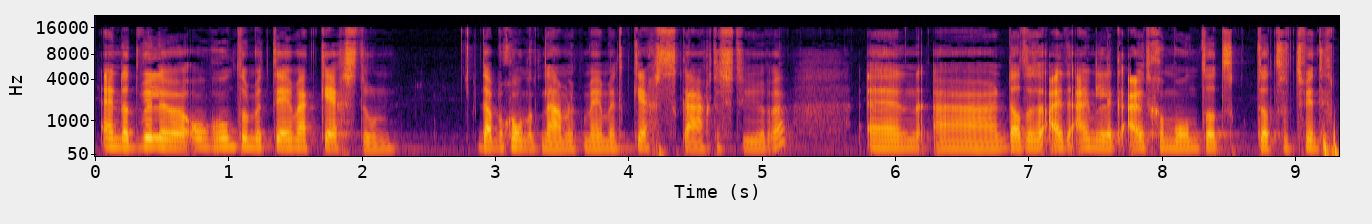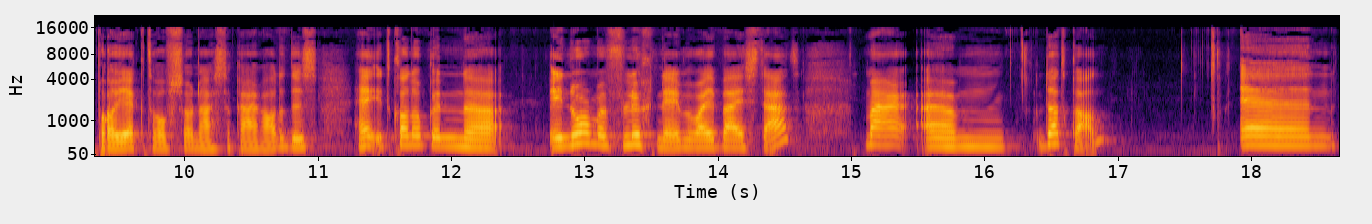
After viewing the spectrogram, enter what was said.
En dat willen we rondom het thema kerst doen. Daar begon ik namelijk mee met kerstkaarten sturen. En uh, dat is uiteindelijk uitgemond dat, dat we twintig projecten of zo naast elkaar hadden. Dus hè, het kan ook een uh, enorme vlucht nemen waar je bij staat. Maar um, dat kan. En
